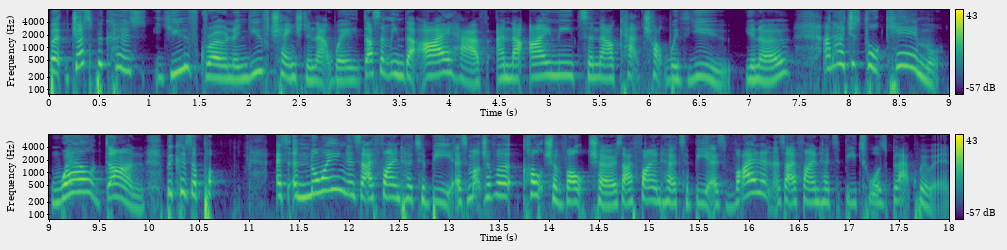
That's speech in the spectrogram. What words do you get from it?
but just because you've grown and you've changed in that way doesn't mean that i have and that i need to now catch up with you you know? And i just thought kim well done. Because a as annoying as I find her to be, as much of a culture vulture as I find her to be, as violent as I find her to be towards black women,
